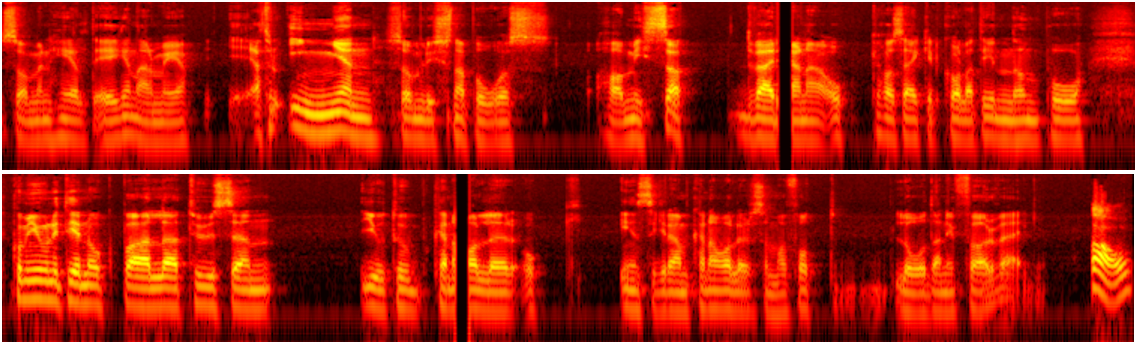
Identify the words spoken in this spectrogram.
som en helt egen armé. Jag tror ingen som lyssnar på oss har missat dvärgarna och har säkert kollat in dem på communityn och på alla tusen YouTube-kanaler och Instagram-kanaler som har fått lådan i förväg. Ja.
